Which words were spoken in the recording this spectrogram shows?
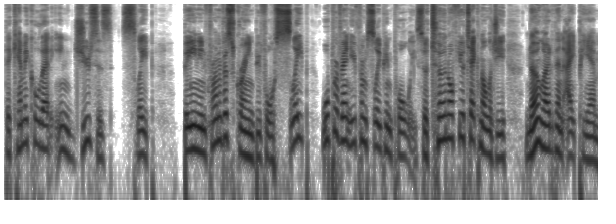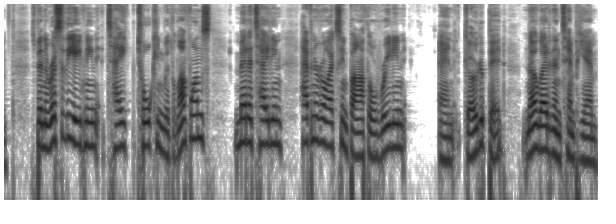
the chemical that induces sleep. Being in front of a screen before sleep will prevent you from sleeping poorly, so turn off your technology no later than 8 pm. Spend the rest of the evening take, talking with loved ones, meditating, having a relaxing bath, or reading, and go to bed no later than 10 pm.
